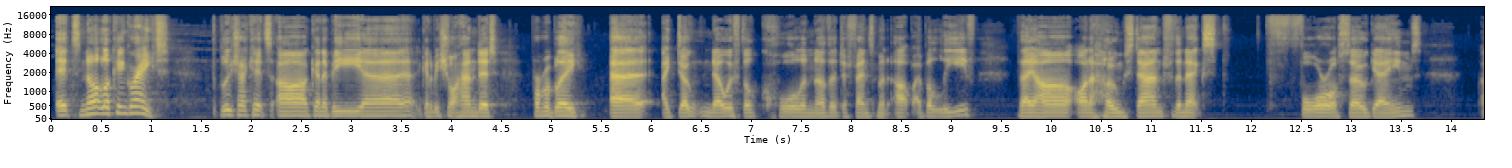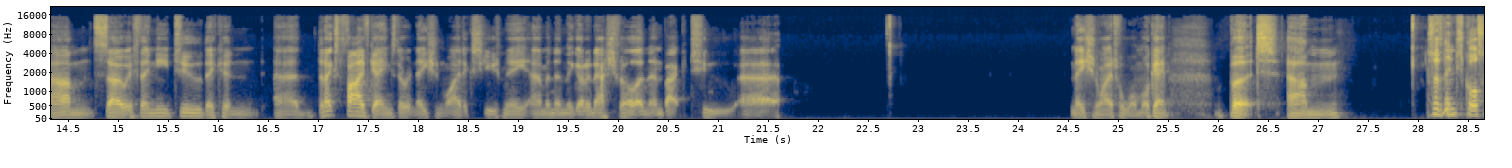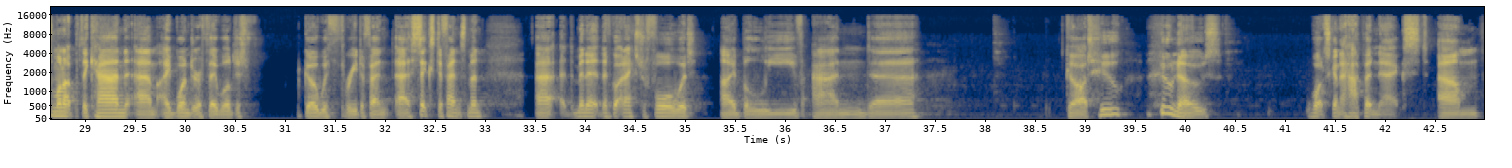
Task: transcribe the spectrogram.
it's not looking great the Blue Jackets are going to be uh, going to be shorthanded probably. Uh, I don't know if they'll call another defenseman up. I believe they are on a homestand for the next four or so games. Um, so if they need to, they can. Uh, the next five games they're at Nationwide, excuse me, um, and then they go to Nashville and then back to uh, Nationwide for one more game. But um, so if they need to call someone up, they can. Um, I wonder if they will just go with three defense, uh, six defensemen. Uh, at the minute, they've got an extra forward I believe, and uh, God, who who knows what's going to happen next? Um,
